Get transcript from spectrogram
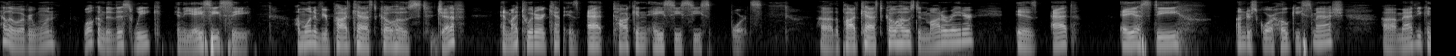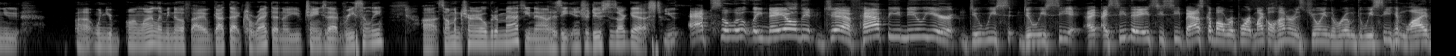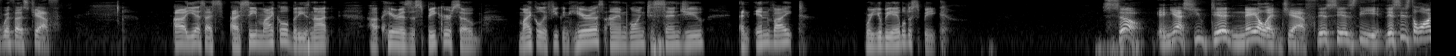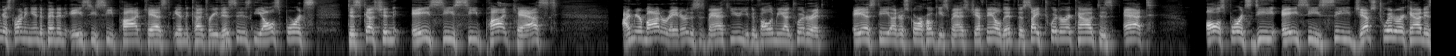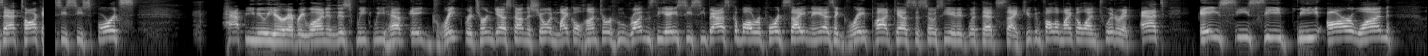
Hello, everyone. Welcome to This Week in the ACC. I'm one of your podcast co hosts, Jeff, and my Twitter account is at Talkin' ACC Sports. Uh, the podcast co host and moderator is at ASD underscore Hokey Smash. Uh, Matthew, can you, uh, when you're online, let me know if I got that correct? I know you changed that recently. Uh, so I'm going to turn it over to Matthew now as he introduces our guest. You absolutely nailed it, Jeff. Happy New Year. Do we do we see? I, I see that ACC basketball report. Mychal Hunter has joined the room. Do we see him live with us, Jeff? Uh, yes, I, I see Mychal, but he's not uh, here as a speaker. So, Mychal, if you can hear us, I am going to send you an invite where you'll be able to speak. So, and yes, you did nail it, Jeff. This is the this is the longest running independent ACC podcast in the country. This is the All Sports Discussion ACC podcast. I'm your moderator. This is Matthew. You can follow me on Twitter at ASD underscore Hokey Smash. Jeff nailed it. The site Twitter account is at All Sports DACC. Jeff's Twitter account is at Talk ACC Sports. Happy New Year, everyone. And this week we have a great return guest on the show, and Mychal Hunter, who runs the ACC Basketball Report site, and he has a great podcast associated with that site. You can follow Mychal on Twitter at, at ACCBR1.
